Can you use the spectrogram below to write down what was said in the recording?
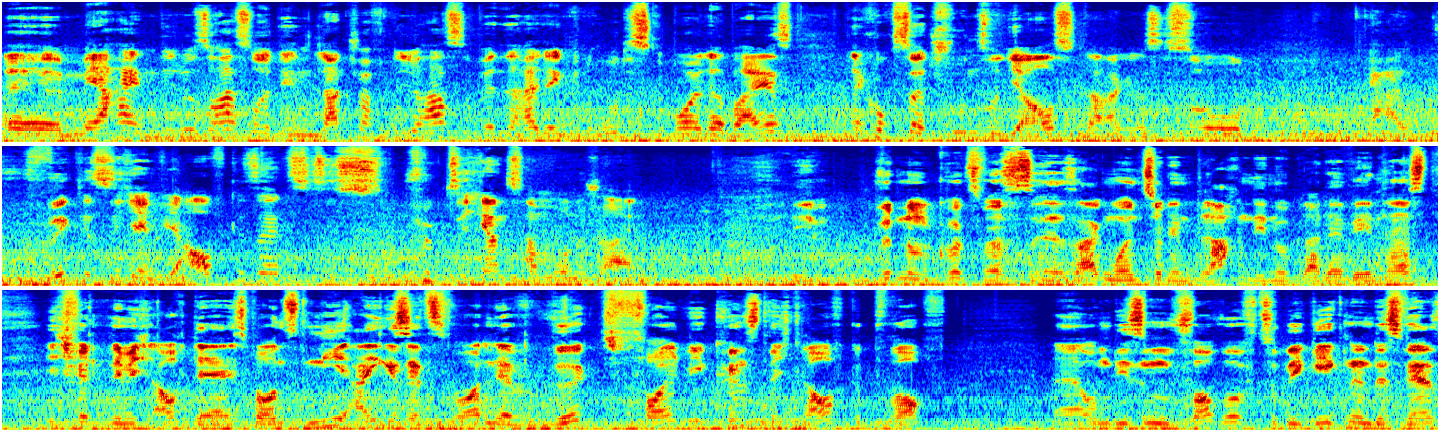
äh, Mehrheiten, die du so hast oder den Landschaften, die du hast. Und wenn da halt irgendwie ein rotes Gebäude dabei ist, dann guckst du halt schon so die Auslage. Das ist so, ja, wirkt jetzt nicht irgendwie aufgesetzt, das fügt sich ganz harmonisch ein. Ich würde noch kurz was äh, sagen wollen zu dem Drachen, den du gerade erwähnt hast. Ich finde nämlich auch, der ist bei uns nie eingesetzt worden. Der wirkt voll wie künstlich draufgepropft, äh, um diesem Vorwurf zu begegnen, das wäre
